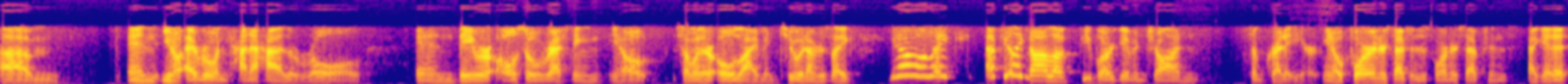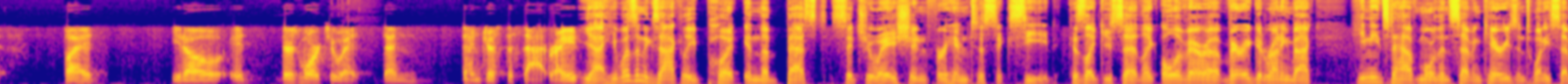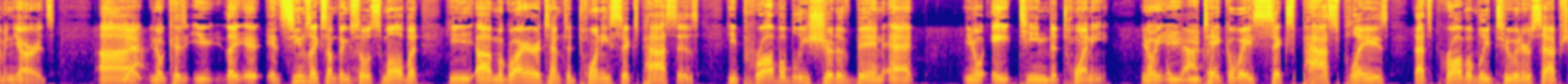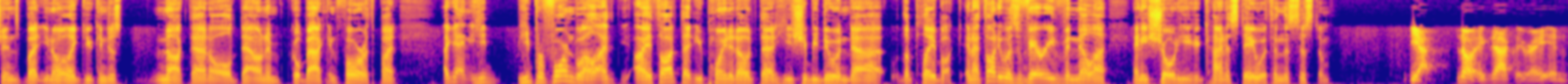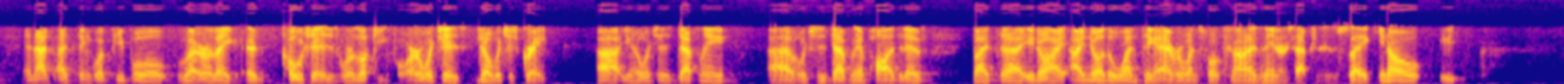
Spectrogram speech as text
Um, and you know everyone kind of has a role, and they were also resting you know some of their O linemen too. And I'm just like, you know, like I feel like not a lot of people are giving Sean some credit here. You know, four interceptions is four interceptions. I get it, but you know, it there's more to it than than just the stat, right? Yeah, he wasn't exactly put in the best situation for him to succeed. Because, like you said, like Oliveira, very good running back, he needs to have more than seven carries and 27 yards. Uh, Yeah. You know, because you like it, it seems like something so small, but he uh, McGuire attempted 26 passes. He probably should have been at you know 18 to 20. You know, you, you take away six pass plays, that's probably two interceptions, but you know, like you can just knock that all down and go back and forth. But again, he he performed well. I I thought that you pointed out that he should be doing uh, the playbook, and I thought he was very vanilla, and he showed he could kind of stay within the system. Yeah, no, exactly right, and and that's I think what people or like as coaches were looking for, which is you know which is great, uh, you know which is definitely uh, which is definitely a positive. But uh, you know, I I know the one thing everyone's focusing on is the interception. It's like you know,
